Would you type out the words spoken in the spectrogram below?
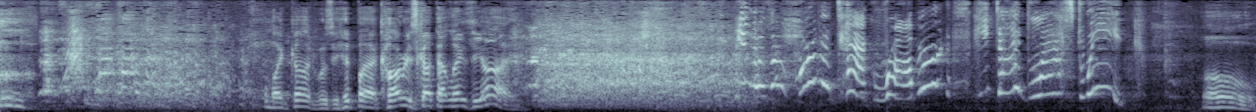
oh my God, was he hit by a car? He's got that lazy eye. It was a heart attack, Robert. He died last week. Oh.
